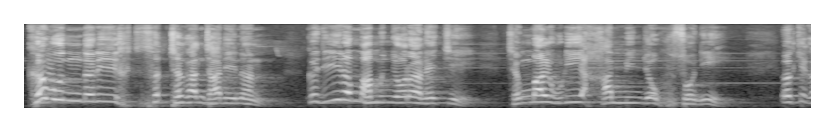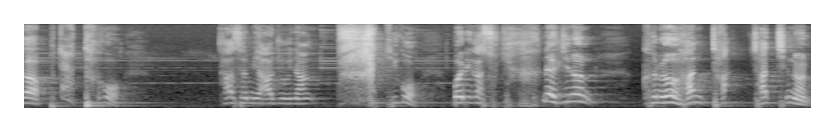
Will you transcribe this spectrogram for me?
그분들이 서쳐간 자리는 그 이름만 한번 요란했지. 정말 우리 한민족 후손이 어깨가 뿌듯하고 가슴이 아주 그냥 탁 튀고 머리가 숙연해지는 그러한 자, 자치는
